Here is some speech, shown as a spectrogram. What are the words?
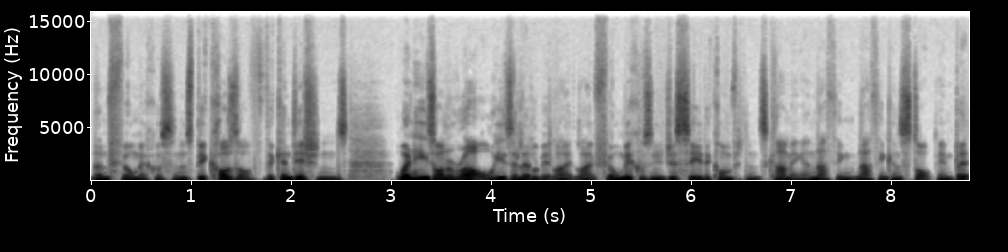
than Phil Mickelson's because of the conditions. When he's on a roll, he's a little bit like, like Phil Mickelson. You just see the confidence coming, and nothing nothing can stop him. But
